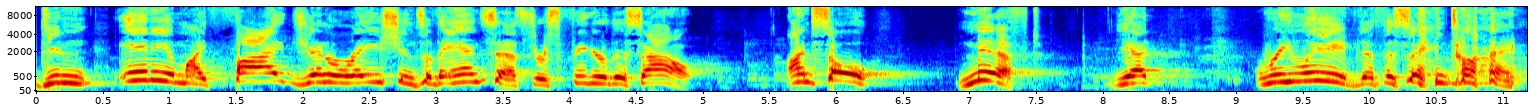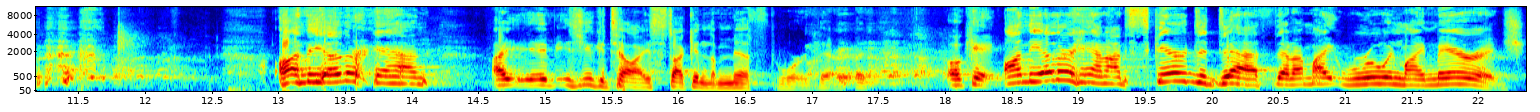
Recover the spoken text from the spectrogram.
didn't any of my five generations of ancestors figure this out? I'm so miffed, yet relieved at the same time. On the other hand, I, as you can tell, I stuck in the myth word there. But, okay, on the other hand, I'm scared to death that I might ruin my marriage.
